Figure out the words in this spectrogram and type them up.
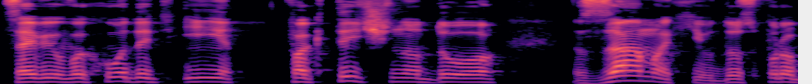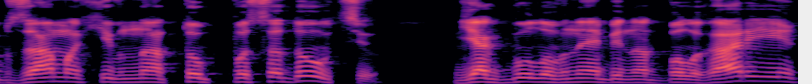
Це виходить і фактично до замахів, до спроб замахів на топ-посадовців, як було в небі над Болгарією,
